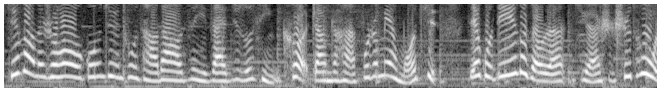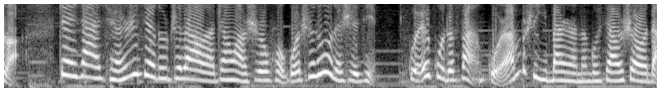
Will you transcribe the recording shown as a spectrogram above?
群访的时候，龚俊吐槽到自己在剧组请客，张哲瀚敷着面膜去，结果第一个走人居然是吃吐了。这下全世界都知道了张老师火锅吃吐的事情。鬼谷的饭果然不是一般人能够消受的。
